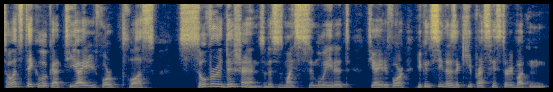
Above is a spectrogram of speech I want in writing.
So let's take a look at TI-84 plus Silver Edition. So this is my simulated TI-84. You can see there's a key press history button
